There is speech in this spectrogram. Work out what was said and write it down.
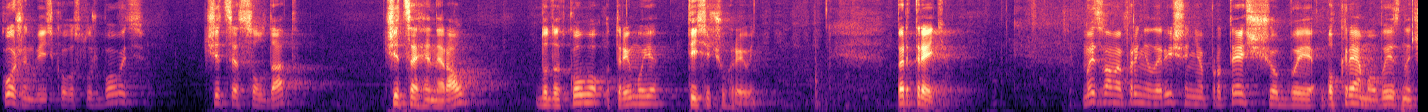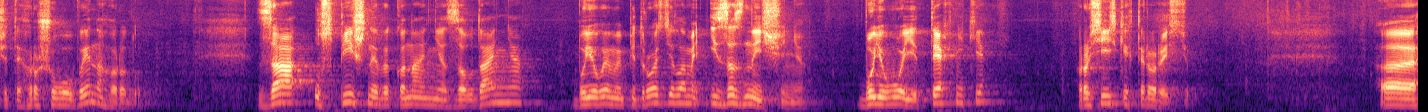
Кожен військовослужбовець, чи це солдат, чи це генерал, додатково отримує тисячу гривень. Тепер третє. Ми з вами прийняли рішення про те, щоб окремо визначити грошову винагороду за успішне виконання завдання бойовими підрозділами і за знищення бойової техніки російських терористів. Е,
